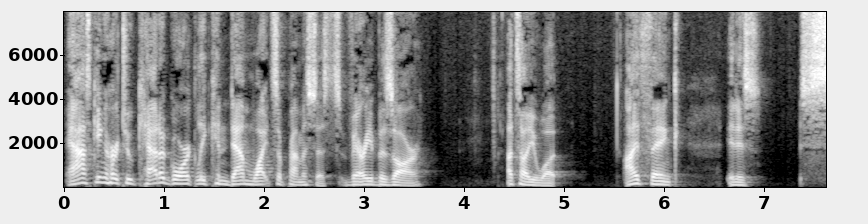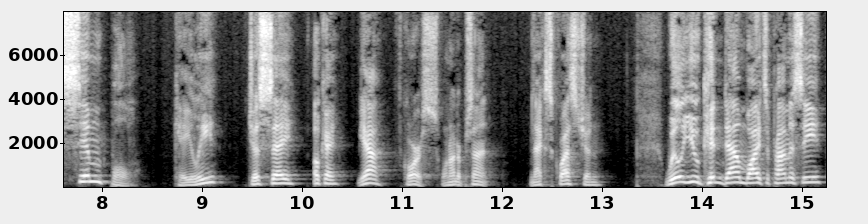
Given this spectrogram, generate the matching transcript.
asking her to categorically condemn white supremacists. Very bizarre. I'll tell you what. I think it is simple. Kayleigh. just say, okay, yeah, of course, 100%. Next question. Will you condemn white supremacy?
